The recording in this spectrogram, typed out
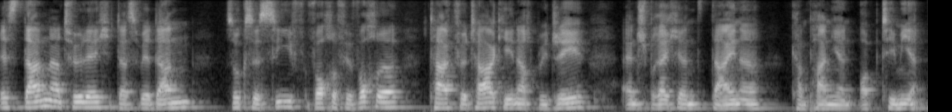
ist dann natürlich, dass wir dann sukzessiv Woche für Woche, Tag für Tag, je nach Budget, entsprechend deine Kampagnen optimieren.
